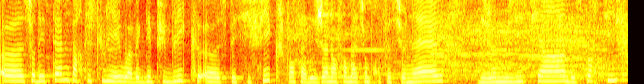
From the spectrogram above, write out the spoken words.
euh, sur des thèmes particuliers ou avec des publics euh, spécifiques. Je pense à des jeunes en formation professionnelle, des jeunes musiciens, des sportifs.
